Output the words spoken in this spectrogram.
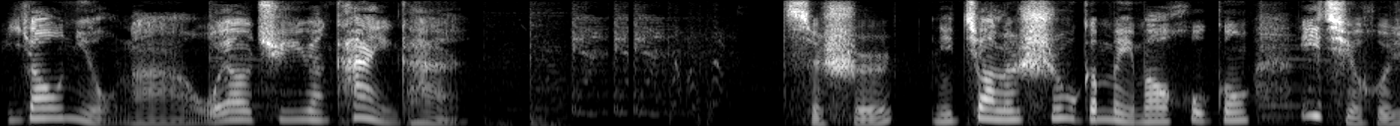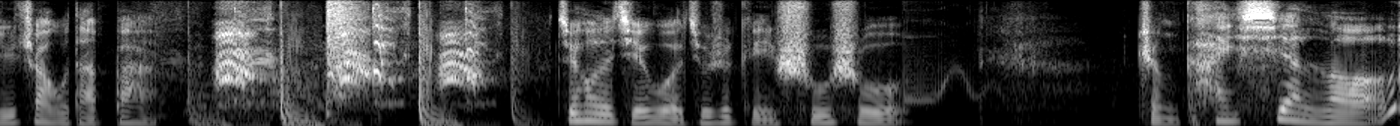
腰扭了，我要去医院看一看。此时，你叫了十五个美貌护工一起回去照顾他爸，最后的结果就是给叔叔整开线了。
